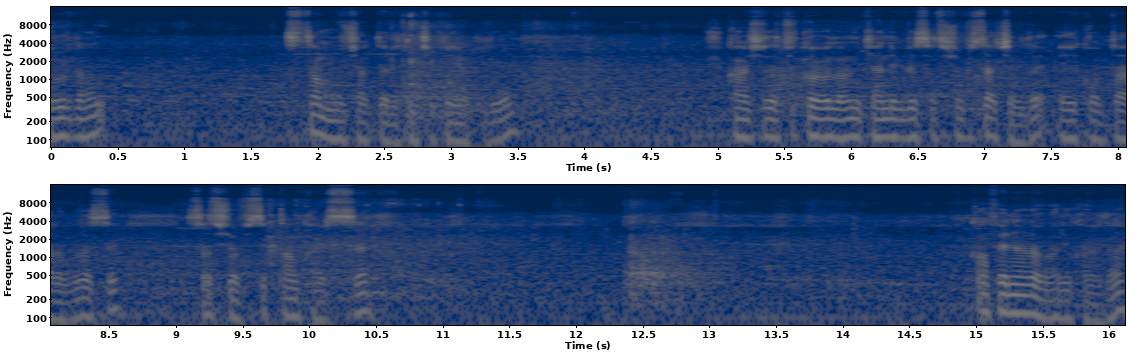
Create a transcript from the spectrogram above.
Buradan İstanbul uçakları için çekim yapılıyor. Şu karşıda Türk Hava Yolları'nın kendi bile satış ofisi açıldı. E kontağı burası. Satış ofisi tam karşısı. Kafe Nero var yukarıda.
